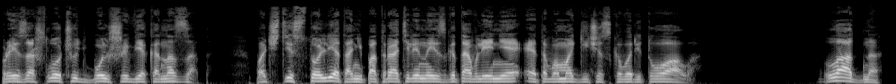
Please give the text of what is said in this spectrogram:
произошло чуть больше века назад. Почти сто лет они потратили на изготовление этого магического ритуала. «Ладно»,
